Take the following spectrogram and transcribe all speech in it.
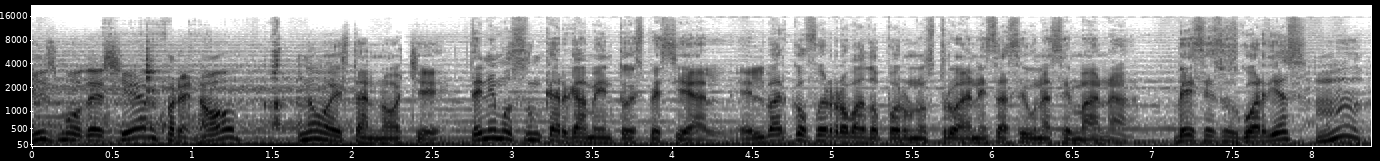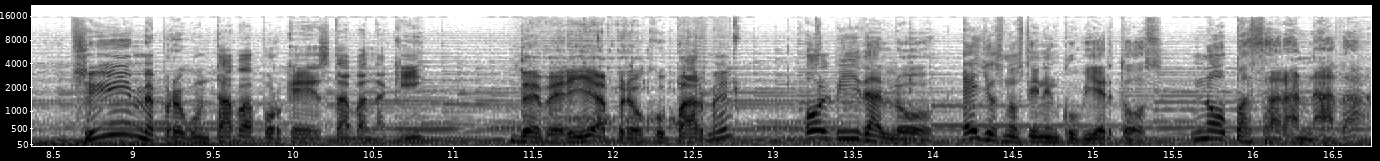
mismo de siempre, ¿no? No esta noche. Tenemos un cargamento especial. El barco fue robado por unos truanes hace una semana. ¿Ves esos guardias? Mm, sí, me preguntaba por qué estaban aquí. ¿Debería preocuparme? Olvídalo. Ellos nos tienen cubiertos. No pasará nada.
